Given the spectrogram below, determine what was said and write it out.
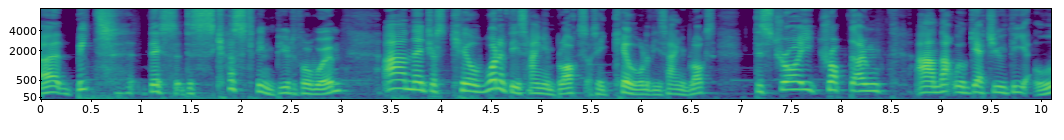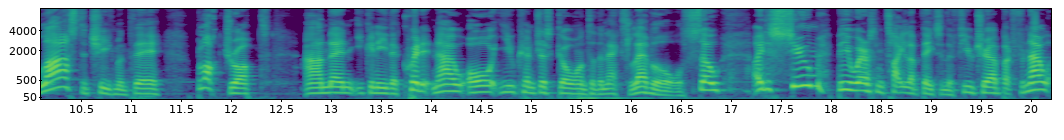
uh, beat this disgusting, beautiful worm, and then just kill one of these hanging blocks. I say kill one of these hanging blocks. Destroy, drop down, and that will get you the last achievement there. Block dropped, and then you can either quit it now or you can just go on to the next level. So I'd assume be aware of some title updates in the future, but for now,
